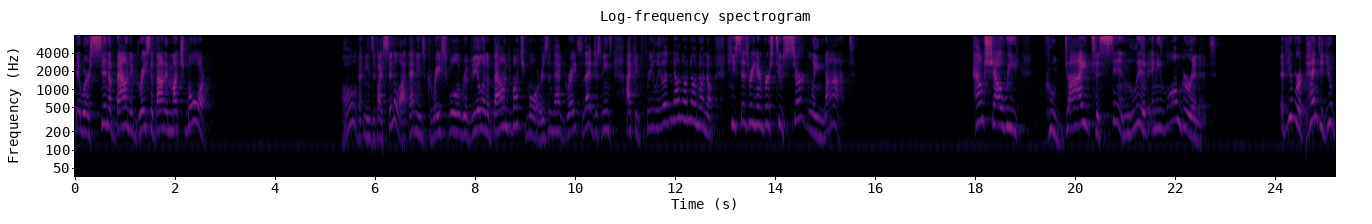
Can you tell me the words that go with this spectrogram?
that where sin abounded, grace abounded much more. Oh, that means if I sin a lot, that means grace will reveal and abound much more. Isn't that great? So that just means I can freely live. No, no, no, no, no. He says right here in verse 2 certainly not. How shall we who died to sin live any longer in it. If you've repented, you've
